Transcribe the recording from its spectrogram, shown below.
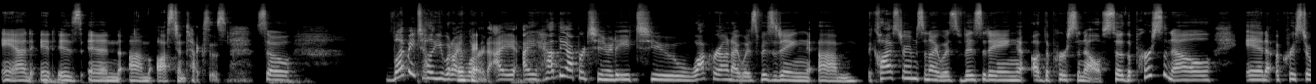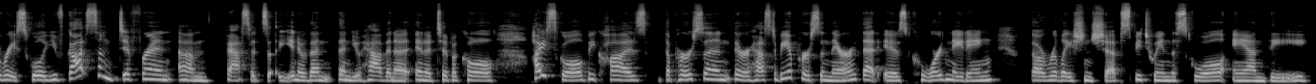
and it is in um, Austin, Texas. So let me tell you what I Okay. learned. I, I had the opportunity to walk around. I was visiting um, the classrooms and I was visiting uh, the personnel. So the personnel in a Cristo Rey school, you've got some different um, facets, you know, than than you have in a in a typical high school because the person there has to be a person there that is coordinating the relationships between the school and the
